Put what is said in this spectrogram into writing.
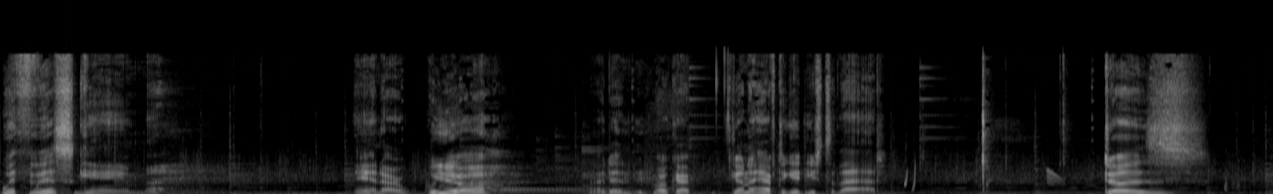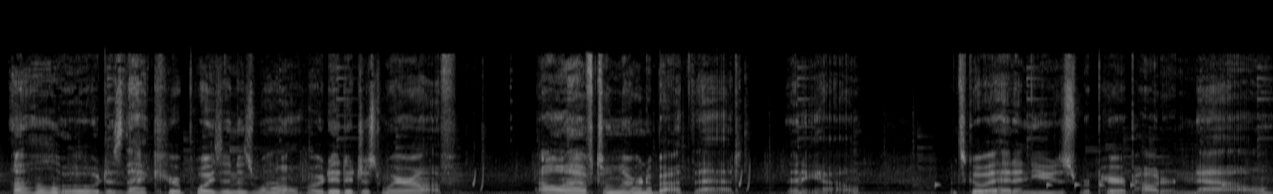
With this game, and our... Yeah, I didn't... Okay, gonna have to get used to that. Does Oh, does that cure poison as well? Or did it just wear off? I'll have to learn about that. Anyhow, let's go ahead and use repair powder now.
